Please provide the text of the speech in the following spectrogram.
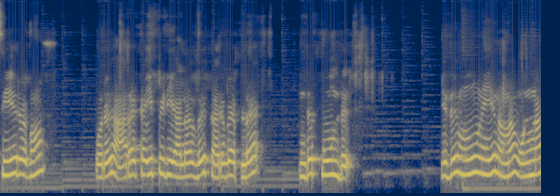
சீரகம் ஒரு அரை கைப்பிடி அளவு கருவேப்பிலை இந்த பூண்டு. இது மூணையும் நம்ம ஒன்றா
